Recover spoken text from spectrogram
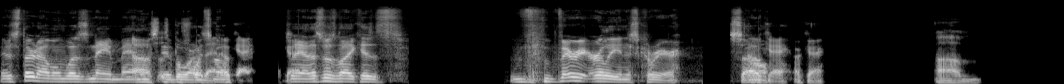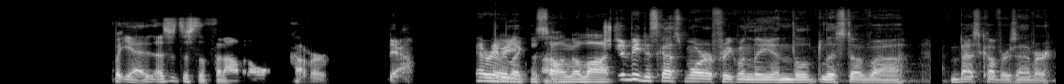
His third album was named Man. Oh, of so it was the War, before that. So, okay. so yeah, this was like his very early in his career. So Okay. Okay. Um. But yeah, this is just a phenomenal cover. yeah, I really Maybe, like the song a lot. should be discussed more frequently in the list of uh, best covers ever.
